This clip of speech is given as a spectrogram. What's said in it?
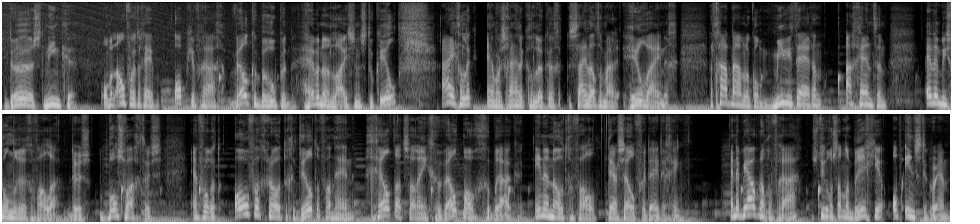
Dus Nienke, om een antwoord te geven op je vraag welke beroepen hebben een license to kill? Eigenlijk en waarschijnlijk gelukkig zijn dat er maar heel weinig. Het gaat namelijk om militairen, agenten en in bijzondere gevallen dus boswachters. En voor het overgrote gedeelte van hen geldt dat ze alleen geweld mogen gebruiken in een noodgeval ter zelfverdediging. En heb jij ook nog een vraag? Stuur ons dan een berichtje op Instagram.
